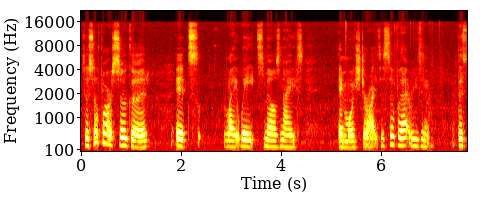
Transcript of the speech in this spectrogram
So, so far, so good. It's lightweight, smells nice, and moisturizes. So for that reason, this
